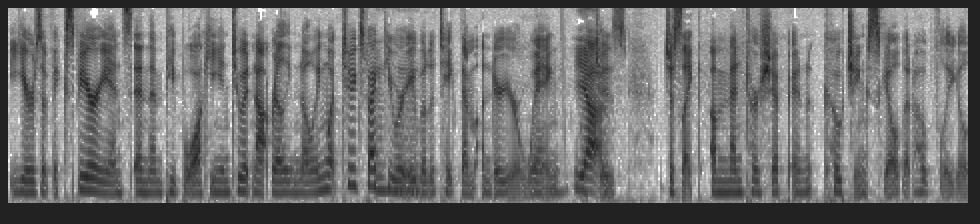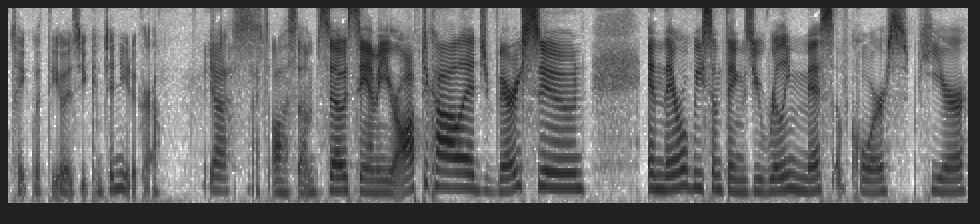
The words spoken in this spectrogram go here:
years of experience, and then people walking into it not really knowing what to expect, you were mm-hmm. able to take them under your wing, Yeah. which is just like a mentorship and a coaching skill that hopefully you'll take with you as you continue to grow. Yes. That's awesome. So, Sammy, you're off to college very soon, and there will be some things you really miss, of course, here.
